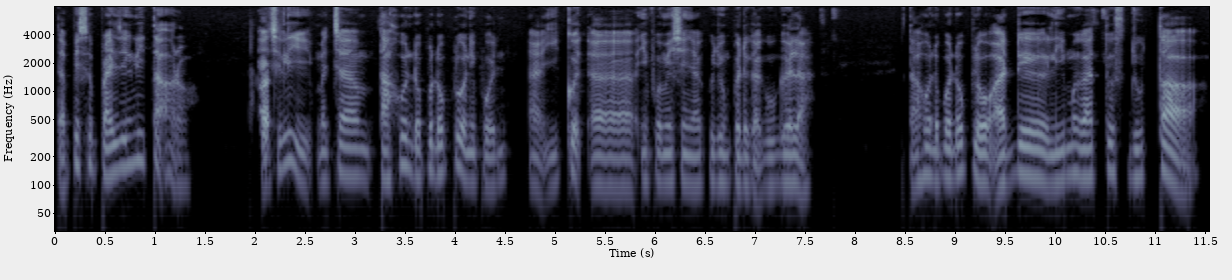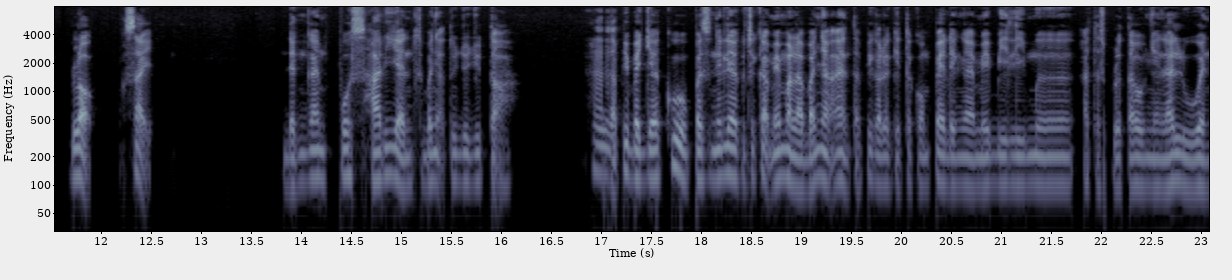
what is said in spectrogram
tapi surprisingly tak tau actually macam tahun 2020 ni pun uh, ikut uh, information yang aku jumpa dekat Google lah tahun 2020 ada 500 juta blog site dengan post harian sebanyak 7 juta Hmm. Tapi bagi aku, personally aku cakap memanglah banyak kan. Tapi kalau kita compare dengan maybe 5 atau 10 tahun yang lalu kan.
